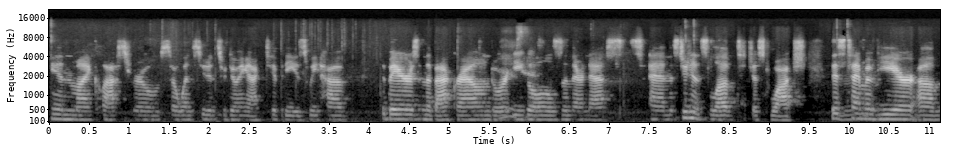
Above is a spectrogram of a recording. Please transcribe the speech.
in my classroom. So when students are doing activities, we have the bears in the background or eagles in their nests. And the students love to just watch this time of mm-hmm. year um,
